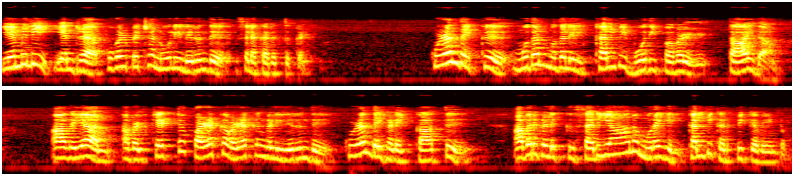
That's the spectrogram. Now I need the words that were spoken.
எமிலி என்ற புகழ்பெற்ற நூலிலிருந்து சில கருத்துக்கள். குழந்தைக்கு முதன் முதலில் கல்வி போதிப்பவள் தாய்தான். ஆகையால் அவள் கெட்ட பழக்க வழக்கங்களிலிருந்து குழந்தைகளை காத்து அவர்களுக்கு சரியான முறையில் கல்வி கற்பிக்க வேண்டும்.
